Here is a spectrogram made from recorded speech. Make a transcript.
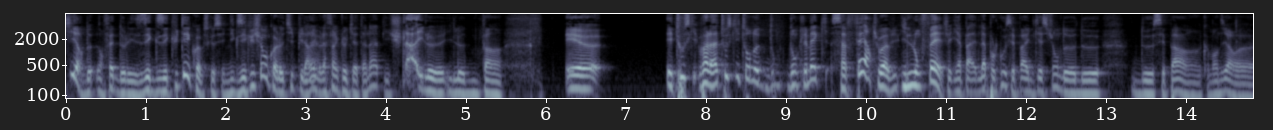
pire, de, en fait, de les exécuter, quoi, parce que c'est une exécution, quoi. Le type il arrive à la fin avec le katana, puis chla, il le. Il le enfin. Et. euh, et tout ce qui voilà tout ce qui tourne donc, les mecs savent faire tu vois ils l'ont fait il y a pas là pour le coup c'est pas une question de de, c'est pas un- comment dire euh,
